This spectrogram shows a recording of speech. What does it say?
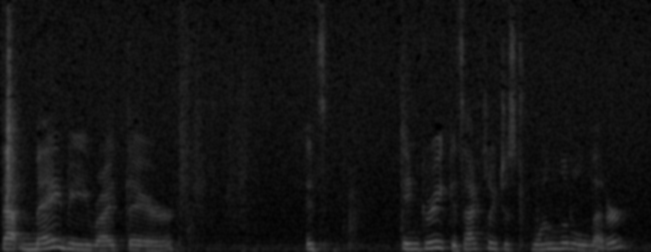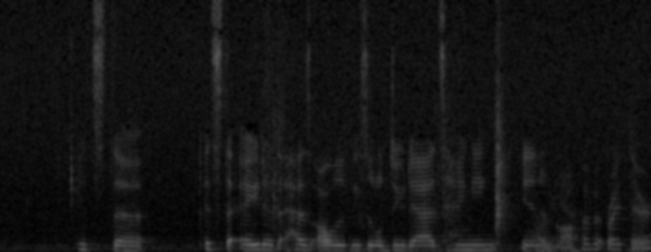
That may be right there. It's in Greek, it's actually just one little letter. It's the it's the eta that has all of these little doodads hanging in and off of it right there.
